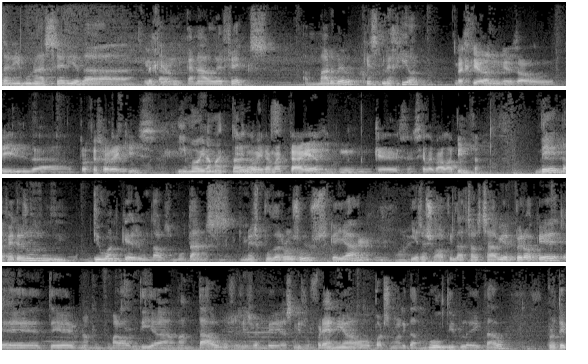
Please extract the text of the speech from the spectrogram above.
tenim una sèrie de, Legion. del canal FX amb Marvel, que és Legion. Legion, que és el fill de Professor X, I Moira i McTaggart. Moira McTaggart, mm, que se li va la pinza. Bé, de fet és un... Diuen que és un dels mutants més poderosos que hi ha Mhm. i és això, el fill de Charles Xavier però que eh, té una malaltia mental, no sé si és ben bé esquizofrènia o personalitat múltiple i tal però té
